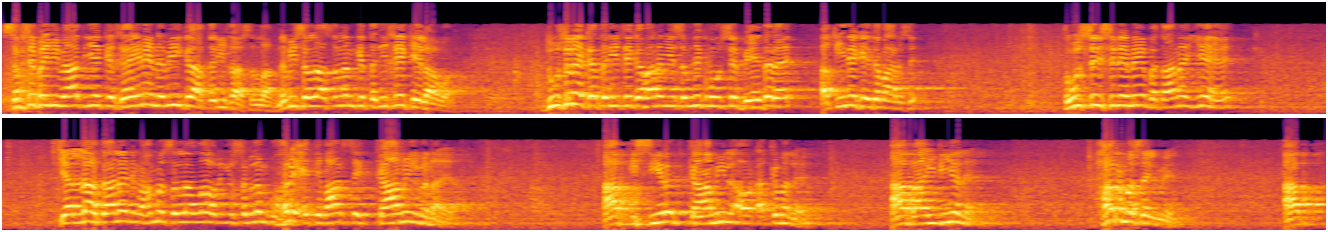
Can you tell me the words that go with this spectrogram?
سب سے پہلی بات یہ کہ غیر نبی کا طریقہ، صلی اللہ نبی صلی اللہ علیہ وسلم کے طریقے کے علاوہ دوسرے کا طریقے کا بارے میں یہ سمجھے کہ وہ اس سے بہتر ہے عقیدے کے اعتبار سے۔ تو اس سلسلے میں بتانا یہ ہے کہ اللہ تعالیٰ نے محمد صلی اللہ علیہ وسلم کو ہر اعتبار سے کامل بنایا۔ آپ کی سیرت کامل اور اکمل ہے۔ آپ آئیڈیل ہیں۔ ہر مسئل میں آپ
